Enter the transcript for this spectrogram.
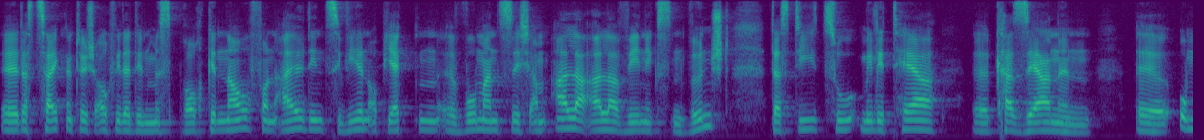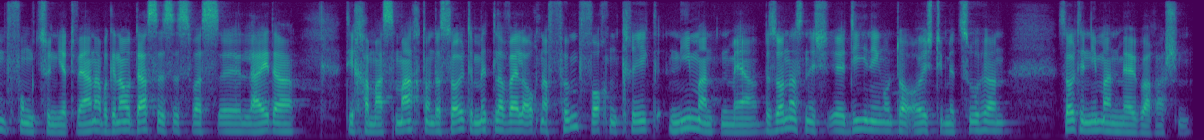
Äh, das zeigt natürlich auch wieder den Missbrauch genau von all den zivilen Objekten, äh, wo man sich am aller, allerwenigsten wünscht, dass die zu Militärkasernen äh, umfunktioniert werden. Aber genau das ist es, was äh, leider die Hamas macht. Und das sollte mittlerweile auch nach fünf Wochen Krieg niemanden mehr, besonders nicht äh, diejenigen unter euch, die mir zuhören, sollte niemanden mehr überraschen.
